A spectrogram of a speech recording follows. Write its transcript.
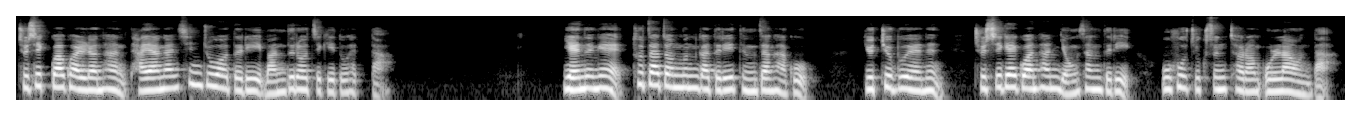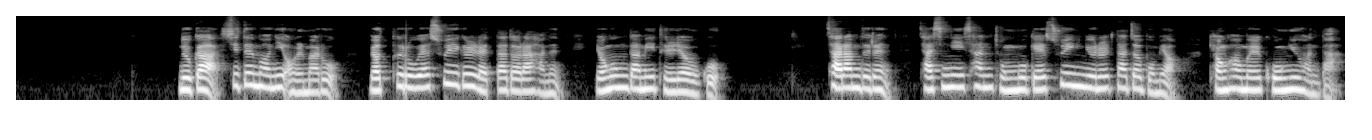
주식과 관련한 다양한 신조어들이 만들어지기도 했다. 예능에 투자 전문가들이 등장하고 유튜브에는 주식에 관한 영상들이 우후죽순처럼 올라온다. 누가 시드머니 얼마로 몇 프로의 수익을 냈다더라 하는 영웅담이 들려오고 사람들은 자신이 산 종목의 수익률을 따져보며 경험을 공유한다.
